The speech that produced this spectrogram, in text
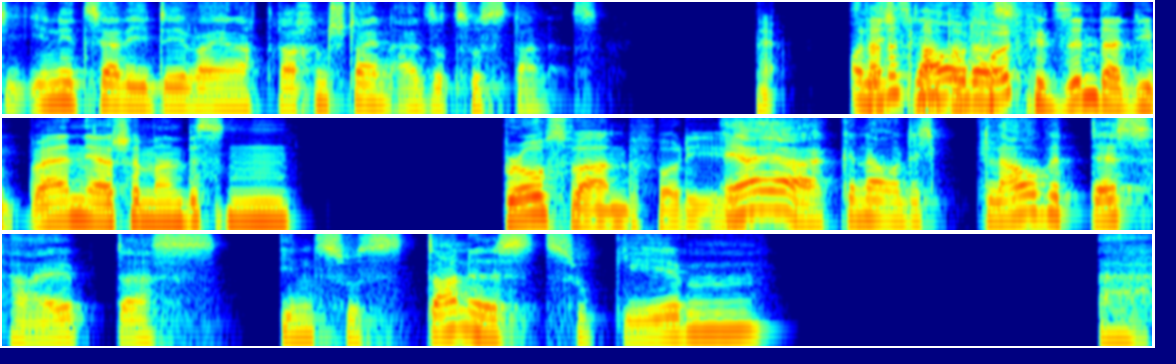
die initiale Idee war ja nach Drachenstein, also zu Stannis. Ja. Und das ich glaube, macht doch voll viel Sinn, da die beiden ja schon mal ein bisschen Bros waren, bevor die. Ja, ja, genau. Und ich glaube deshalb, dass ihn zu Stannis zu geben. Ah,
